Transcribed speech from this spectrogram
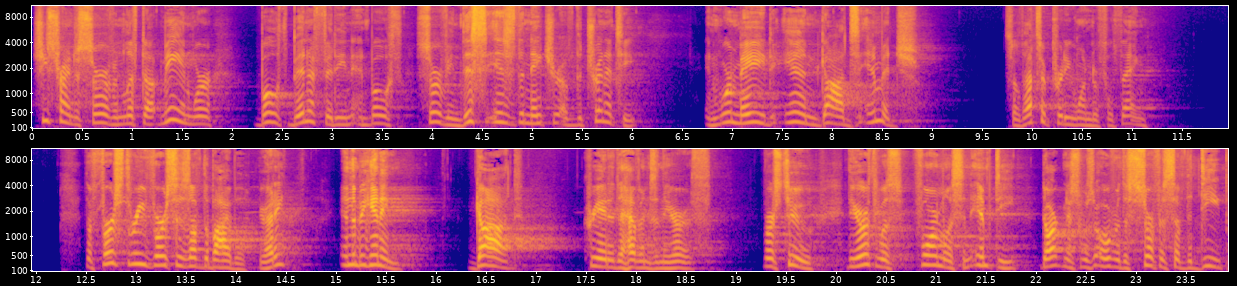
she's trying to serve and lift up me, and we're both benefiting and both serving. This is the nature of the Trinity. And we're made in God's image. So that's a pretty wonderful thing. The first three verses of the Bible, you ready? In the beginning, God created the heavens and the earth. Verse 2 The earth was formless and empty, darkness was over the surface of the deep,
